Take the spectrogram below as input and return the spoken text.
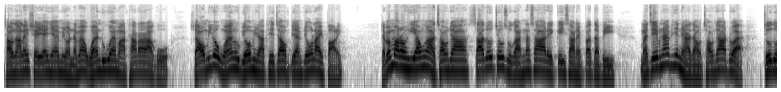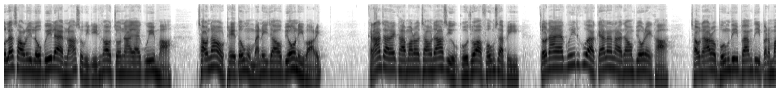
ချောင်းသားလည်းရှယ်ရမ်းရမ်းပြီးတော့နံပါတ်1 2 1မှာထားထားတာကိုရောင်ပြီးတော့1လို့ပြောမိတာဖြစ်ကြောင်းပြန်ပြောလိုက်ပါတယ်။ဒါပေမဲ့တော့ဟီယောင်းကချောင်းကြားစာချုပ်ချုပ်ဆိုကနှက်စားရတဲ့ကိစ္စနဲ့ပတ်သက်ပြီးမကြေမနက်ဖြစ်နေတာကြောင့်ချောင်းကြားအတွက် ဂျိုတိုလက်ဆောင်လေးလုပ်ပေးလိုက်မလားဆိုပြီးဒီတစ်ခေါက်ကြော်ညာရိုက်ကွေးမှာချောင်းကြားကိုထည့်သုံးဖို့မန်နေဂျာကိုပြောနေပါတယ်။ခဏကြာတဲ့ခါမှာတော့ချောင်းကြားစီကိုကိုချောကဖုန်းဆက်ပြီးကြော်ညာရိုက်ကွေးတစ်ခုကကမ်းလန်းလာကြောင်းပြောတဲ့အခါချောင်းကြားတော့ဘုံမသိဗမ်းမသိပထမ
